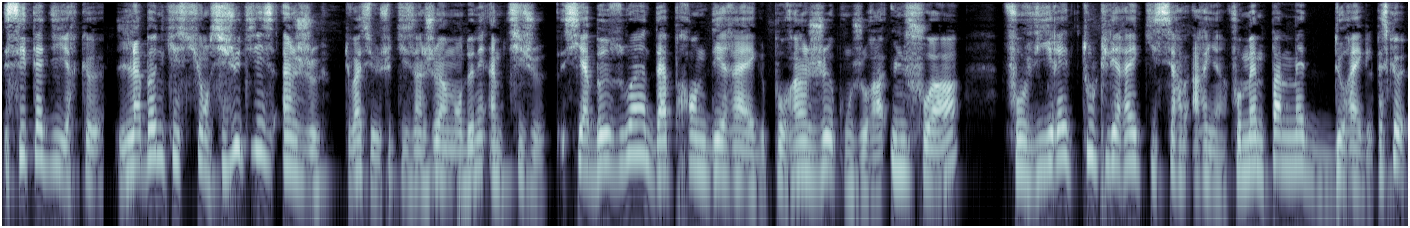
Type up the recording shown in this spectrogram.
C'est-à-dire que la bonne question, si j'utilise un jeu, tu vois, si j'utilise un jeu à un moment donné, un petit jeu, s'il y a besoin d'apprendre des règles pour un jeu qu'on jouera une fois, faut virer toutes les règles qui servent à rien. Faut même pas mettre de règles. Parce que,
